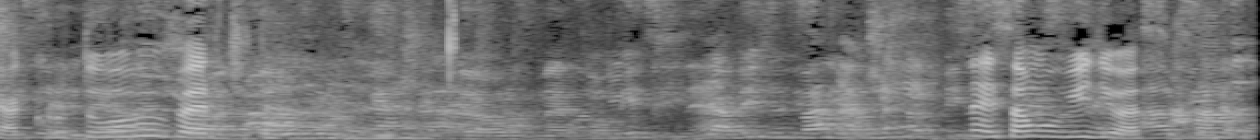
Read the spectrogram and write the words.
Как крутува във верчета. Не, само видео аз се правя.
